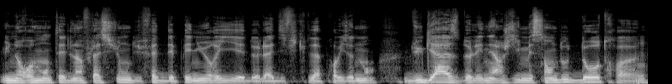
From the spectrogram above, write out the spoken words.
une remontée de l'inflation du fait des pénuries et de la difficulté d'approvisionnement du gaz, de l'énergie, mais sans doute d'autres euh, mmh.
